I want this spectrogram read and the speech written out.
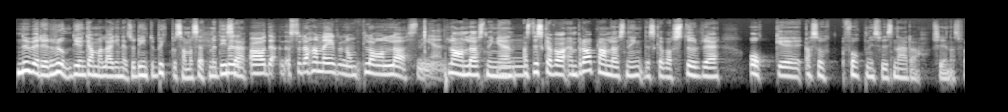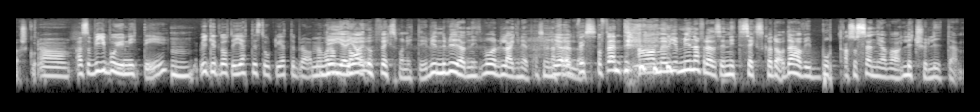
Nu är det rum, det är ju en gammal lägenhet så det är inte byggt på samma sätt. Men det är så Men, här, ja, det, så det handlar egentligen om planlösningen? planlösningen. Mm. Alltså det ska vara en bra planlösning, det ska vara större och eh, alltså förhoppningsvis nära tjejernas förskola. Ja, alltså vi bor ju 90, vilket låter jättestort och jättebra. Men Mm. Det är, jag plan... är uppväxt på 90. Vi, vi hade, 90 vår lägenhet, alltså mina jag är föräldrar. uppväxt på 50. Ja, men mina föräldrar är 96 kvadrat. Där har vi bott alltså, sen jag var literally liten.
